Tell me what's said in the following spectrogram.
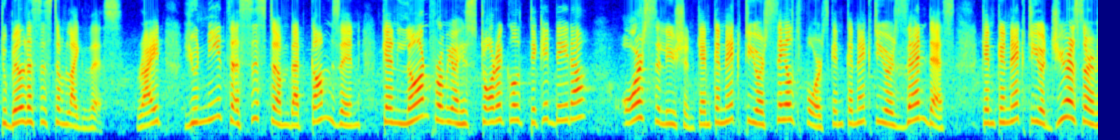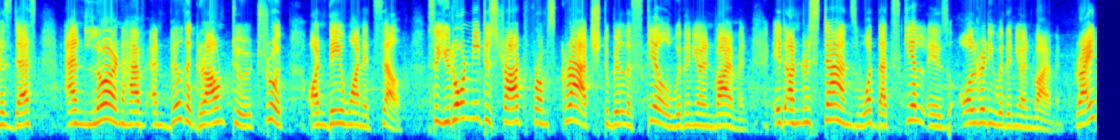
to build a system like this right? You need a system that comes in, can learn from your historical ticket data, or solution can connect to your Salesforce, can connect to your Zendesk, can connect to your Jira Service Desk, and learn have and build a ground to truth on day one itself. So you don't need to start from scratch to build a skill within your environment. It understands what that skill is already within your environment, right?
